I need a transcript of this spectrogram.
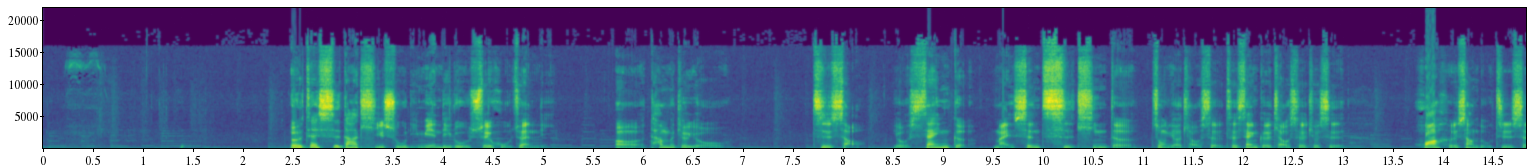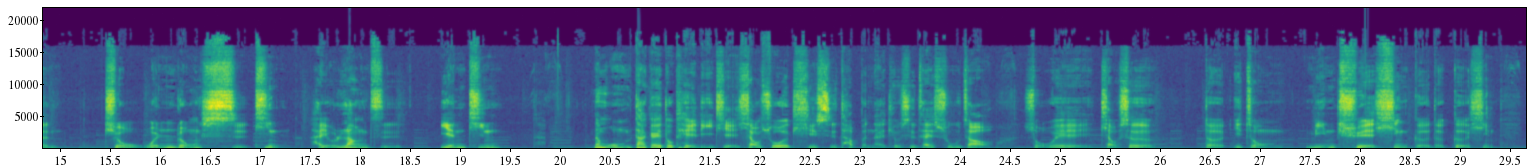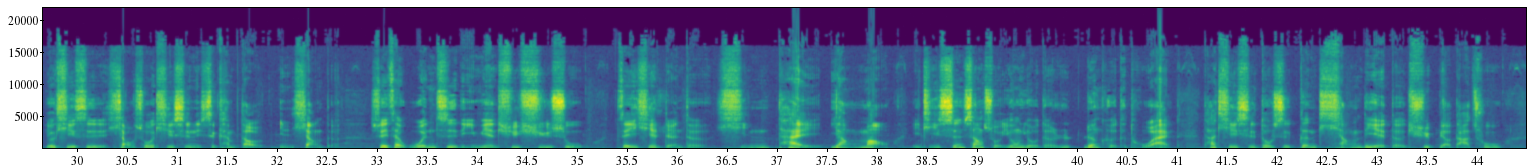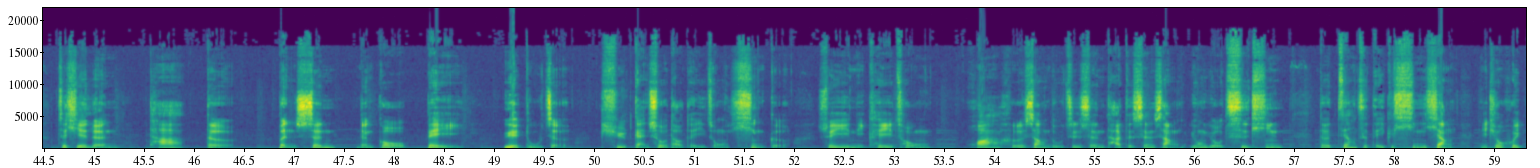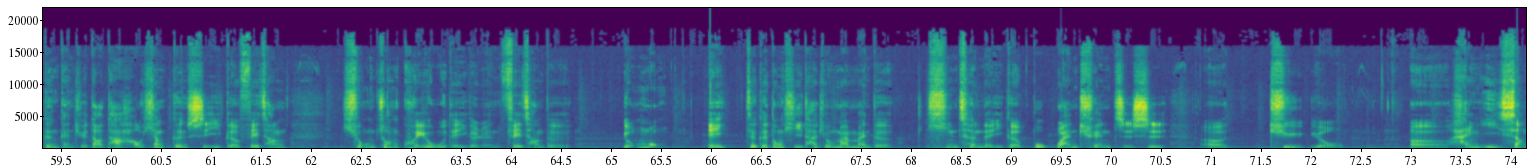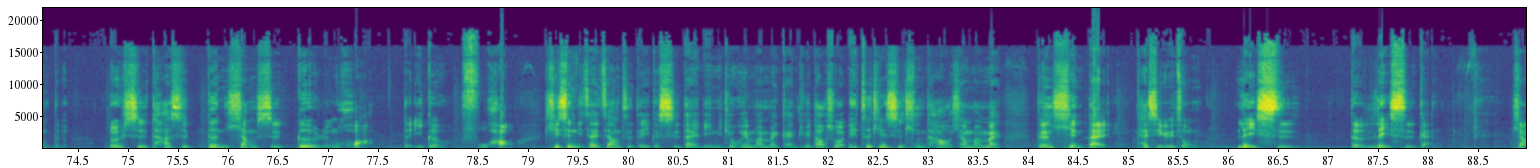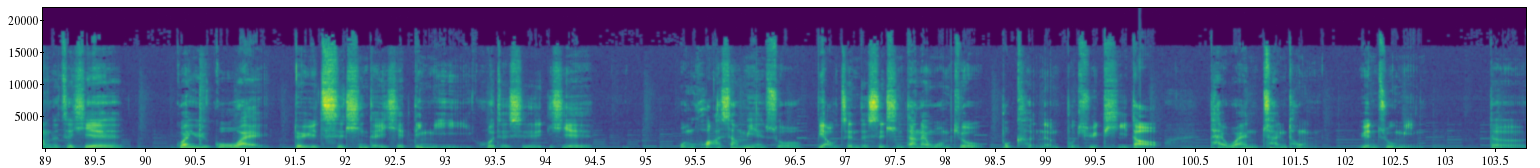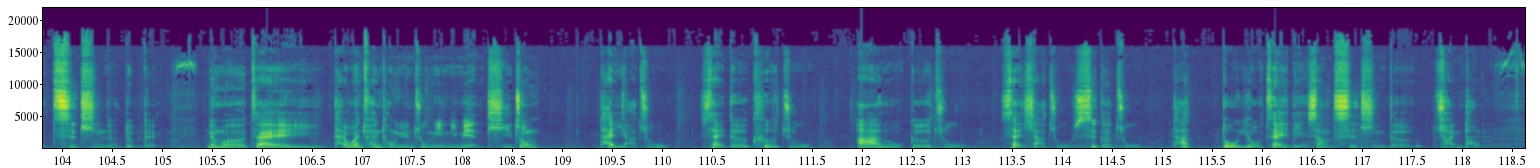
而在四大奇书里面，例如《水浒传》里，呃，他们就有至少有三个满身刺青的重要角色，这三个角色就是花和尚鲁智深、九纹龙史进。还有浪子燕京，那么我们大概都可以理解，小说其实它本来就是在塑造所谓角色的一种明确性格的个性，尤其是小说，其实你是看不到影像的，所以在文字里面去叙述这一些人的形态样貌以及身上所拥有的任何的图案，它其实都是更强烈的去表达出这些人他的。本身能够被阅读者去感受到的一种性格，所以你可以从花和尚鲁智深他的身上拥有刺青的这样子的一个形象，你就会更感觉到他好像更是一个非常雄壮魁梧的一个人，非常的勇猛。诶，这个东西它就慢慢的形成了一个不完全只是呃具有呃含义上的。而是它是更像是个人化的一个符号。其实你在这样子的一个时代里，你就会慢慢感觉到说，诶，这件事情它好像慢慢跟现代开始有一种类似的类似感。讲的这些关于国外对于刺青的一些定义，或者是一些文化上面所表征的事情，当然我们就不可能不去提到台湾传统原住民。的刺青了，对不对？那么在台湾传统原住民里面，其中泰雅族、赛德克族、阿鲁格族、赛夏族四个族，它都有在脸上刺青的传统。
